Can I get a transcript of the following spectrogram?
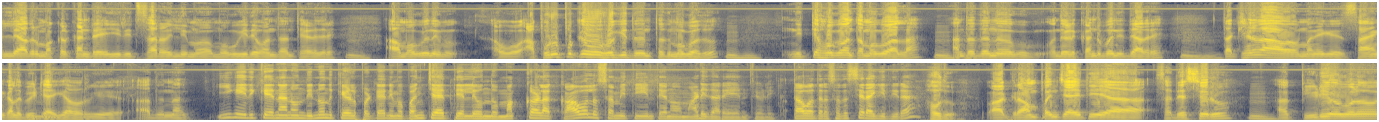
ಎಲ್ಲಿಯಾದ್ರೂ ಮಕ್ಕಳು ಕಂಡ್ರೆ ಈ ರೀತಿ ಸರ್ ಇಲ್ಲಿ ಮಗು ಇದೆ ಒಂದು ಅಂತ ಹೇಳಿದ್ರೆ ಆ ಮಗುವಿನ ಅವು ಅಪರೂಪಕ್ಕೆ ಹೋಗಿದ್ದಂಥದ್ದು ಮಗು ಅದು. ನಿತ್ಯ ಹೋಗುವಂಥ ಮಗು ಅಲ್ಲ. ಅಂಥದ್ದನ್ನು ಒಂದು ವೇಳೆ ಕಂಡು ಬಂದಿದ್ದಾದರೆ ತಕ್ಷಣ ಆ ಮನೆಗೆ ಸಾಯಂಕಾಲ ಭೇಟಿಯಾಗಿ ಅವ್ರಿಗೆ ಅದನ್ನ ಈಗ ಇದಕ್ಕೆ ನಾನು ಒಂದು ಇನ್ನೊಂದು ಕೇಳ್ಪಟ್ಟೆ ನಿಮ್ಮ ಪಂಚಾಯತಿಯಲ್ಲಿ ಒಂದು ಮಕ್ಕಳ ಕಾವಲು ಸಮಿತಿ ಅಂತ ಏನೋ ಮಾಡಿದ್ದಾರೆ ಅಂತೇಳಿ. ತಾವು ಅದರ ಸದಸ್ಯರಾಗಿದ್ದೀರಾ? ಹೌದು. ಆ ಗ್ರಾಮ ಪಂಚಾಯಿತಿಯ ಸದಸ್ಯರು ಆ ಪಿ ಡಿ ಒಗಳು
